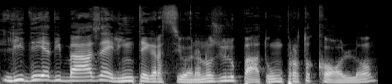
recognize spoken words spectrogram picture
l'idea di base è l'integrazione. Hanno sviluppato un protocollo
